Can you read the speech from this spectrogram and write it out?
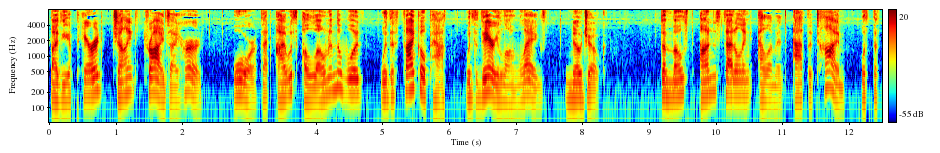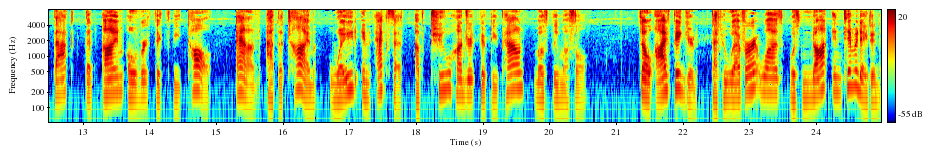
by the apparent giant strides I heard, or that I was alone in the woods with a psychopath with very long legs. No joke. The most unsettling element at the time was the fact that I'm over six feet tall, and at the time weighed in excess of 250 pounds, mostly muscle. So I figured that whoever it was was not intimidated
